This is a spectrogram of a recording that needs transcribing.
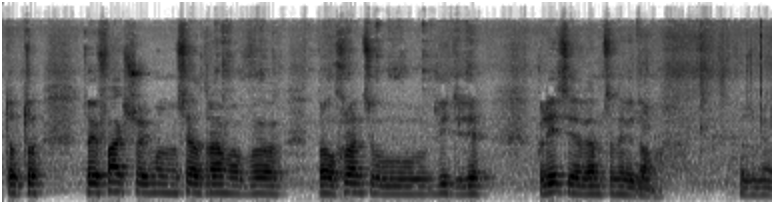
Тобто той факт, що йому наносили травму в правоохоронців у відділі поліції, вам це невідомо. Розуміло.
